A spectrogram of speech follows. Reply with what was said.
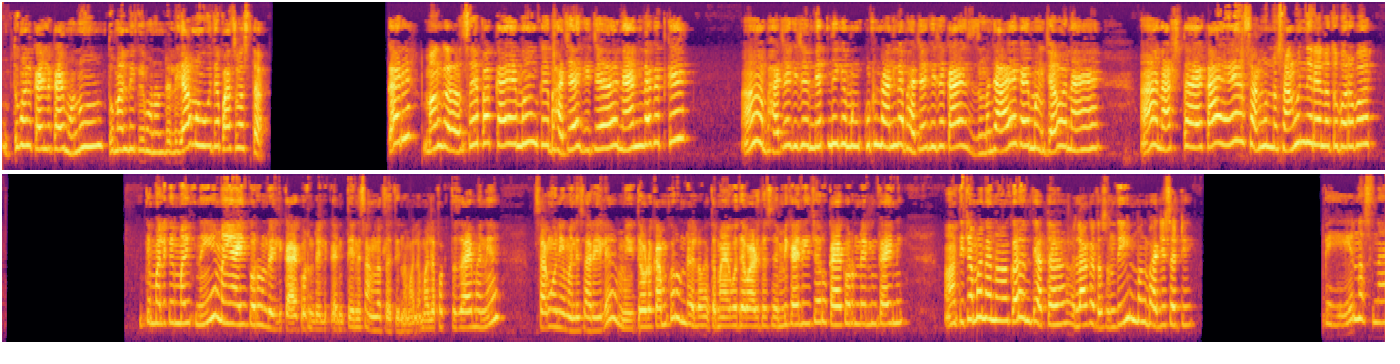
तुम्हाला काय काय म्हणून तुम्हाला नाही काही म्हणून दिले या मग उद्या पाच वाजता. काय रे? मग स्वयंपाक काय मग? काही भाज्या गिज्या नाही लागत काय? हा भाज्या गिज्या नेत नाही का मग? कुठून आणल्या? भाज्या गिज्या काय? म्हणजे आहे काय मग जेवण आहे हा नाश्ता आहे काय आहे सांगून सांगून दिलं ना तू बरोबर ते मला काही माहीत नाही मी आई करून राहिली. त्याने त्याने सांगितलं तिने मला. मला फक्त जाय म्हणे. सांगून म्हणे सारीला. मी तेवढं काम करून राहिलं आता माझ्या उद्या वाढत असेल मी काय विचारू काय करून राहिली काय नाही. तिच्या मनानं करून ते आता लागत असेल देईन मग भाजीसाठी. येईलच ना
